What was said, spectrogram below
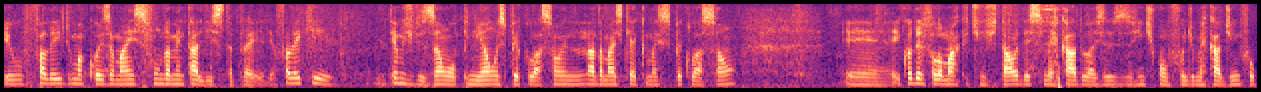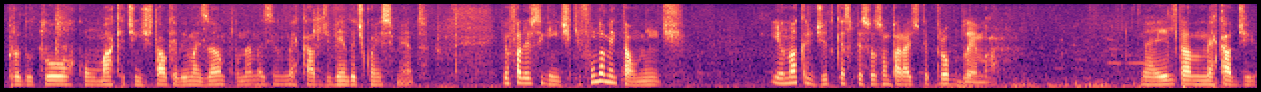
eu falei de uma coisa mais fundamentalista para ele. Eu falei que em termos de visão, opinião, especulação, nada mais que é que uma especulação é, e quando ele falou marketing digital, é desse mercado, às vezes a gente confunde o mercado de infoprodutor com marketing digital, que é bem mais amplo, né? mas o mercado de venda de conhecimento. Eu falei o seguinte, que fundamentalmente, eu não acredito que as pessoas vão parar de ter problema. Né? Ele está no mercado de,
